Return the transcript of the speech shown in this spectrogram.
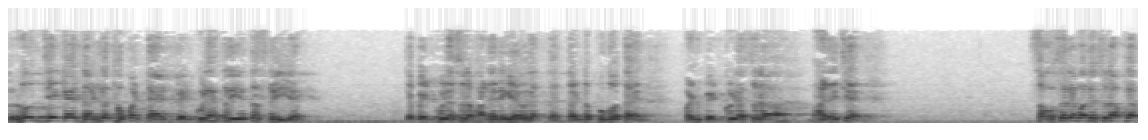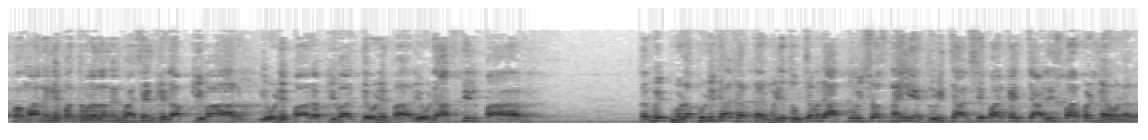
रोज जे काही दंड थोपटत आहेत बेडकुळ्या तर येतच नाहीयेत. त्या बेडकुळ्या सुद्धा भाड्याने घ्याव्या लागतात. दंड फुगवत आहेत पण बेडकुळ्या सुद्धा भाड्याच्या आहेत. संसदेमध्ये सुद्धा आपल्या माननीय पंतप्रधानांनी भाषण केलं अबकी बार एवढे पार अबकी बार तेवढे पार एवढे असतील पार तर मी फोडाफोडी का करताय? म्हणजे तुमच्यामध्ये आत्मविश्वास नाहीये तुम्ही चारशे पार काही चाळीस पार पण नाही होणार.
